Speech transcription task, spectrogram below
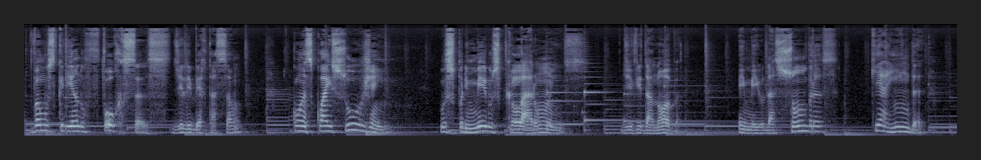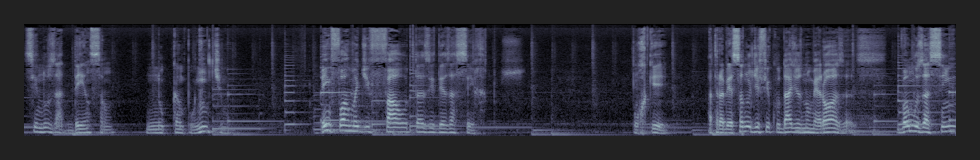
vamos criando forças de libertação com as quais surgem os primeiros clarões de vida nova em meio das sombras que ainda se nos adensam no campo íntimo em forma de faltas e desacertos. Porque atravessando dificuldades numerosas, vamos assim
